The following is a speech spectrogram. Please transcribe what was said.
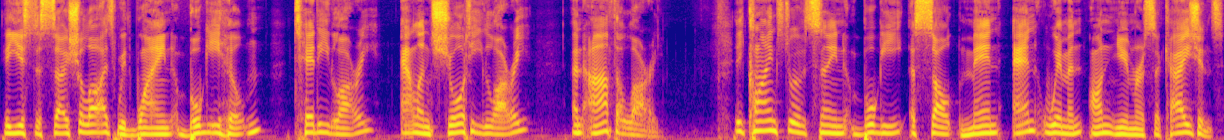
He used to socialise with Wayne Boogie Hilton, Teddy Laurie, Alan Shorty Laurie, and Arthur Laurie. He claims to have seen Boogie assault men and women on numerous occasions.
